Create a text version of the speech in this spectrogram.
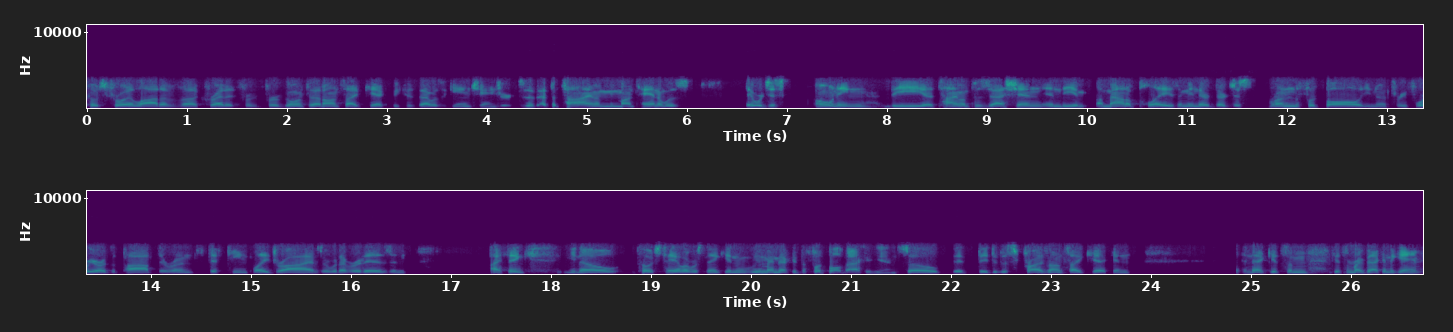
Coach Troy a lot of uh, credit for for going for that onside kick because that was a game changer. Because at the time, I mean, Montana was they were just owning the uh, time of possession and the amount of plays. I mean, they're they're just running the football, you know, three four yards a pop. They're running 15 play drives or whatever it is, and I think you know Coach Taylor was thinking we might not get the football back again. So they they do the surprise onside kick and. And that gets them gets them right back in the game.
